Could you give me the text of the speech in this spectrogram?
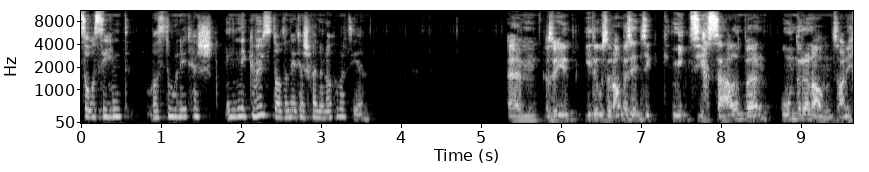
so sind, was du nicht hast, nicht gewusst oder nicht hast können nachvollziehen? Ähm, also in, in der Auseinandersetzung mit sich selber untereinander habe ich,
